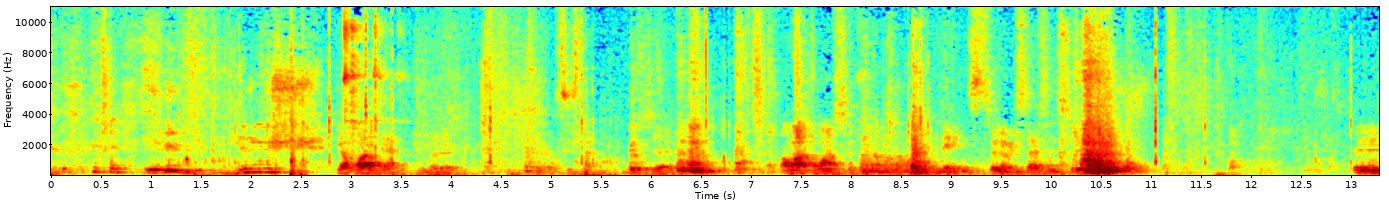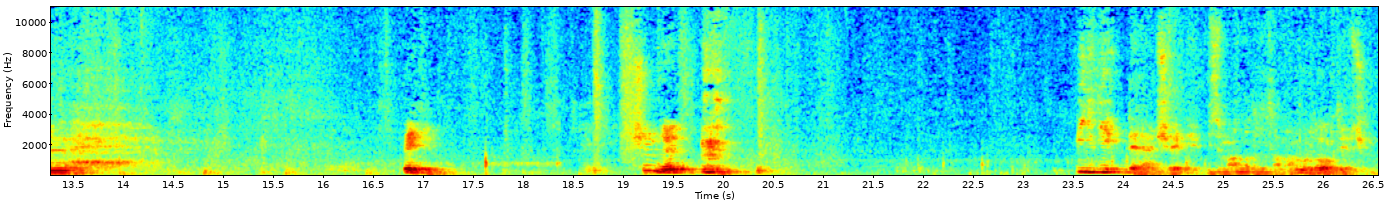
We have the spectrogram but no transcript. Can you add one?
E, yürüyüş yaparken bunları sizden güzel. Ama ama sakın ne söylemek isterseniz söyleyin. Ee, peki. Şimdi bilgi denen şey bizim anladığımız zaman burada ortaya çıkıyor.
